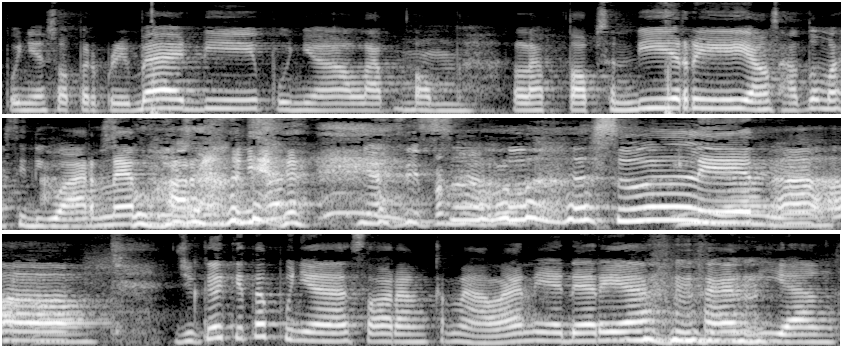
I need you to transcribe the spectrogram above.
punya sopir pribadi, punya laptop laptop sendiri, yang satu masih di warnet misalnya. Sulit. Iya, iya. Juga kita punya seorang kenalan ya Daria kan yang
